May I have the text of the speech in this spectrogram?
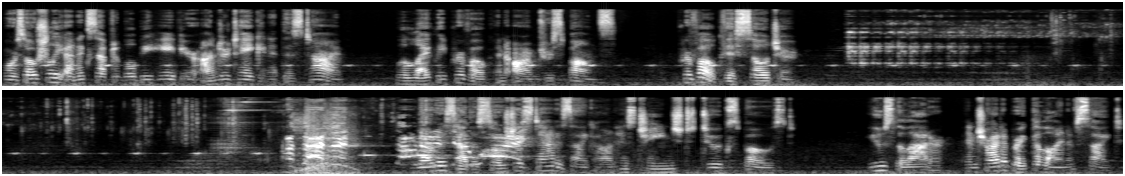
or socially unacceptable behavior undertaken at this time will likely provoke an armed response. Provoke this soldier. Assassin! Notice how the social status icon has changed to exposed. Use the ladder and try to break the line of sight.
